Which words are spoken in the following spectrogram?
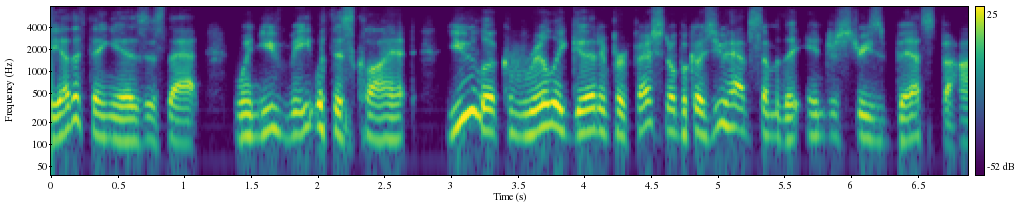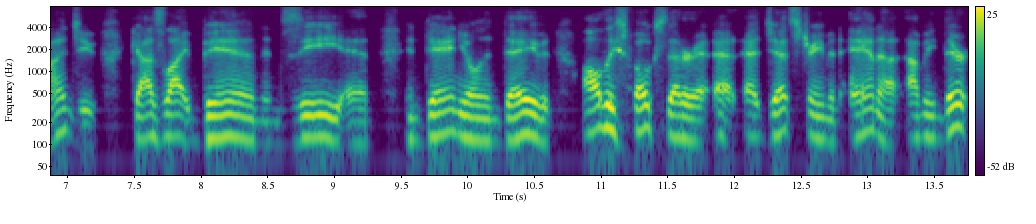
the other thing is is that when you meet with this client you look really good and professional because you have some of the industry's best behind you. Guys like ben and z and, and daniel and david all these folks that are at, at jetstream and anna i mean there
